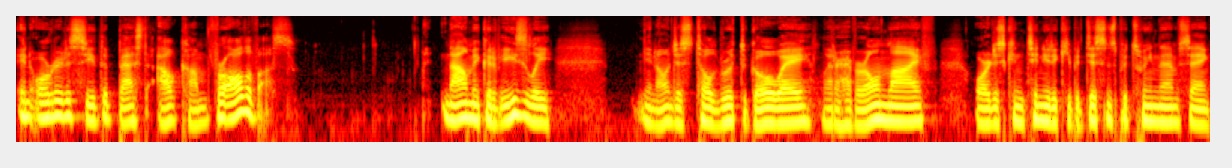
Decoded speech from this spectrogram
in order to see the best outcome for all of us. Naomi could have easily, you know, just told Ruth to go away, let her have her own life, or just continue to keep a distance between them, saying,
